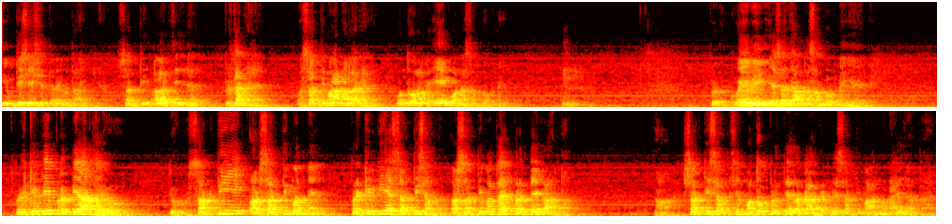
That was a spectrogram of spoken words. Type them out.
युक्ति से सिद्ध नहीं होता ऐक्य। शक्ति अलग चीज़ है, पृथक है। और शक्तिमान अलग है। उन दोनों में एक होना संभव नहीं। तो कोई भी ऐसा जानना संभव नहीं है। प्रकृति प्रत्यार्थ है वो। तो शक्ति और शक्तिमत में प्रकृति है शक्ति शब्द और शक्तिमत है प्रत्येक अर्थ। हाँ शक्ति शब्द से मतु प्रत्यय लगा करके शक्तिमान बनाया जाता है।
